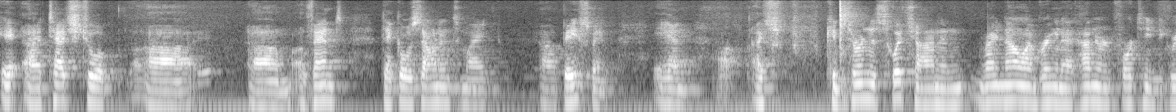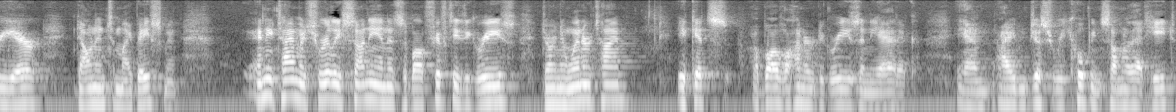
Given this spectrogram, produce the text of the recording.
eh, attached to a, uh, um, a vent that goes down into my uh, basement. And I can turn the switch on and right now I'm bringing that 114 degree air down into my basement anytime it's really sunny and it's about 50 degrees during the winter time, it gets above 100 degrees in the attic. And I'm just recouping some of that heat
